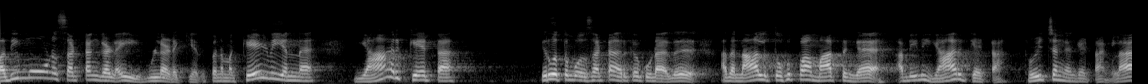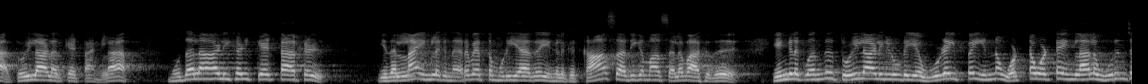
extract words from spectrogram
பதிமூணு சட்டங்களை உள்ளடக்கியது. இப்போ நம்ம கேள்வி என்ன? யார் கேட்டா? இருபத்தொம்போது சட்டம் இருக்கக்கூடாது. அதை நாலு தொகுப்பாக மாற்றுங்க அப்படின்னு யார் கேட்டா? தொழிற்சங்கம் கேட்டாங்களா? தொழிலாளர் கேட்டாங்களா? முதலாளிகள் கேட்டார்கள். இதெல்லாம் எங்களுக்கு நிறைவேற்ற முடியாது. எங்களுக்கு காசு அதிகமாக செலவாகுது. எங்களுக்கு வந்து தொழிலாளிகளுடைய உழைப்பை இன்னும் ஒட்ட ஒட்ட எங்களால் உறிஞ்ச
